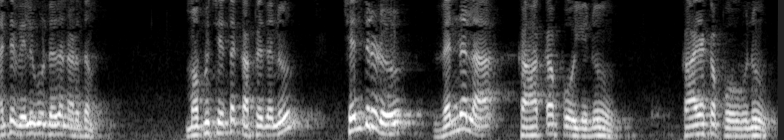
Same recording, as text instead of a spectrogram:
అంటే వెలుగుండదని అర్థం. మబ్బు చేత కప్పెదను. చంద్రుడు వెన్నెల కాకపోయును కాయకపోవును.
